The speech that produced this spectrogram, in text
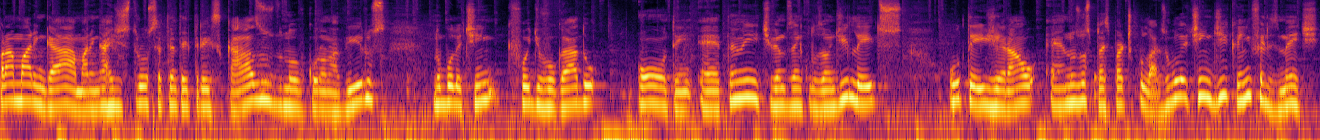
para Maringá. Maringá registrou 73 casos do novo coronavírus no boletim que foi divulgado ontem. É, também tivemos a inclusão de leitos UTI geral é, nos hospitais particulares. O boletim indica, infelizmente,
